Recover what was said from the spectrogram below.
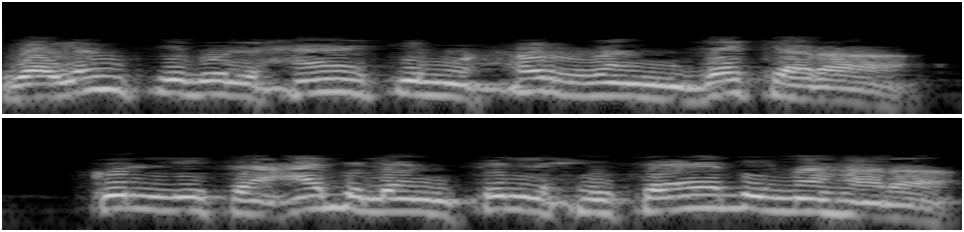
وينصب الحاكم حرا ذكرا كلف عدلا في الحساب مهرا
